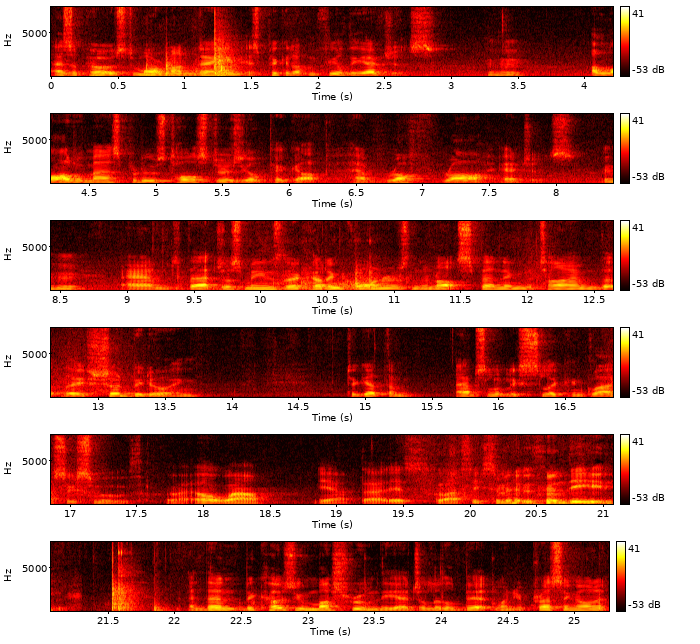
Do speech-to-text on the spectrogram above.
as opposed to more mundane, is pick it up and feel the edges. Mm-hmm. A lot of mass-produced holsters you'll pick up have rough, raw edges. Mm-hmm. And that just means they're cutting corners and they're not spending the time that they should be doing to get them absolutely slick and glassy smooth. Right. Oh wow. Yeah, that is glassy smooth indeed. And then because you mushroom the edge a little bit when you're pressing on it,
